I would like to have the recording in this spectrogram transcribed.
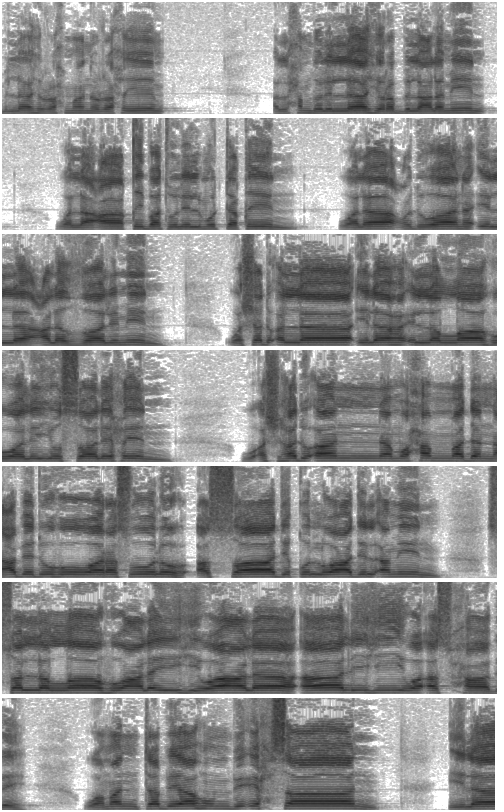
بسم الله الرحمن الرحيم. الحمد لله رب العالمين والعاقبة للمتقين ولا عدوان إلا على الظالمين. وأشهد أن لا إله إلا الله ولي الصالحين. وأشهد أن محمدا عبده ورسوله الصادق الوعد الأمين. صلى الله عليه وعلى اله واصحابه ومن تبعهم باحسان الى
